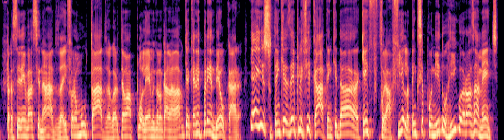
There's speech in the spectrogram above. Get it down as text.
para serem vacinados. Aí foram multados. Agora tem uma polêmica no Canadá porque querem prender o cara. E é isso, tem que exemplificar, tem que dar. Quem furar a fila tem que ser punido rigorosamente.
